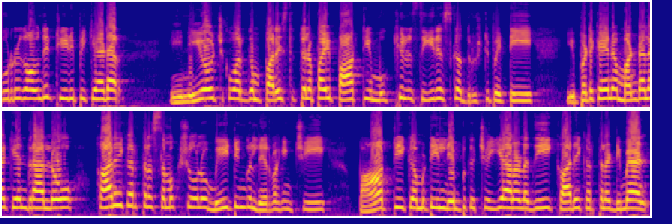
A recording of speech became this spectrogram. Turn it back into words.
గుర్రుగా ఉంది టీడీపీ కేడర్. ఈ నియోజకవర్గం పరిస్థితులపై పార్టీ ముఖ్యులు సీరియస్గా దృష్టి పెట్టి ఇప్పటికైనా మండల కేంద్రాల్లో కార్యకర్తల సమక్షంలో మీటింగులు నిర్వహించి పార్టీ కమిటీలను ఎంపిక చేయాలన్నది కార్యకర్తల డిమాండ్.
